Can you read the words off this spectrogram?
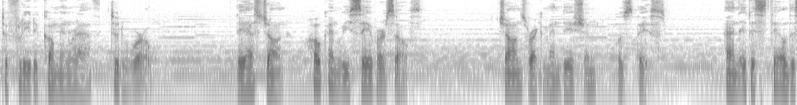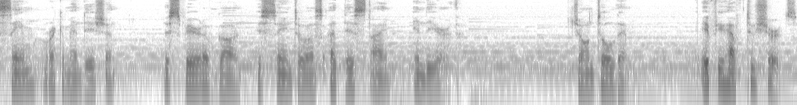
to flee the coming wrath to the world? They asked John, How can we save ourselves? John's recommendation was this, and it is still the same recommendation the Spirit of God is saying to us at this time in the earth. John told them, If you have two shirts,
